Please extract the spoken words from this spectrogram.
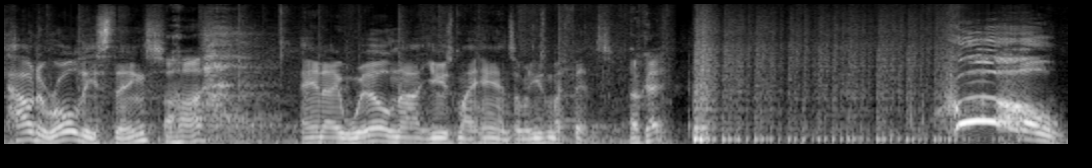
how to roll these things, Uh huh. and I will not use my hands. I'm gonna use my fins. Okay. Whoa!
